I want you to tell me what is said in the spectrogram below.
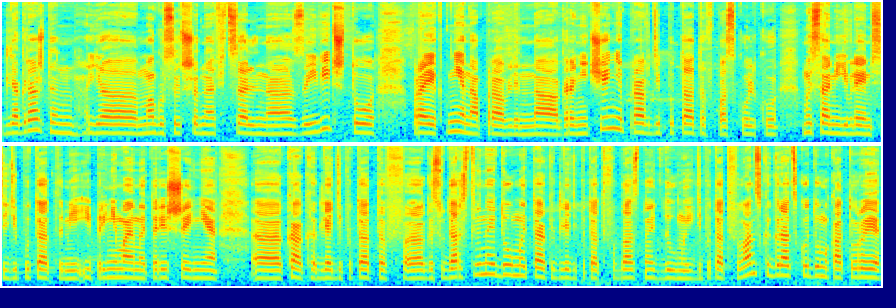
Для граждан я могу совершенно официально заявить, что проект не направлен на ограничение прав депутатов, поскольку мы сами являемся депутатами и принимаем это решение э, как для депутатов э, Государственной Думы, так и для депутатов областной думы и депутатов Ивановской городской думы, которые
